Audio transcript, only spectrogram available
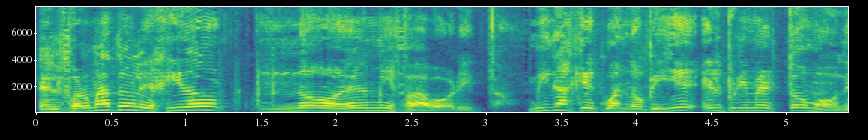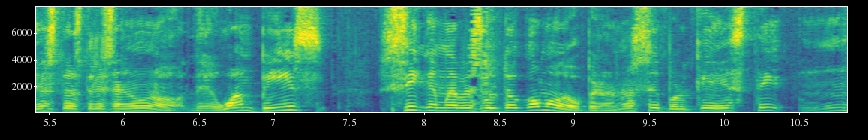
El formato elegido no es mi favorito. Mira que cuando pillé el primer tomo de estos 3 en 1 de One Piece, sí que me resultó cómodo, pero no sé por qué este mm,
